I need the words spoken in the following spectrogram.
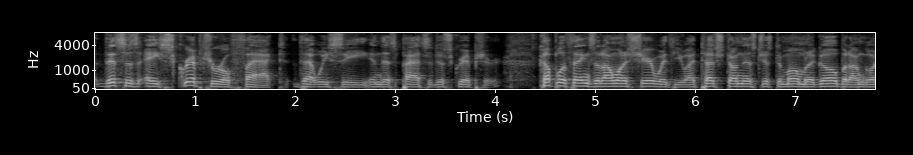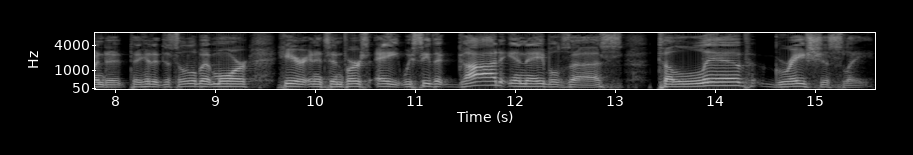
this is a scriptural fact that we see in this passage of scripture. A couple of things that I want to share with you. I touched on this just a moment ago, but I'm going to, to hit it just a little bit more here. And it's in verse 8. We see that God enables us to live graciously.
